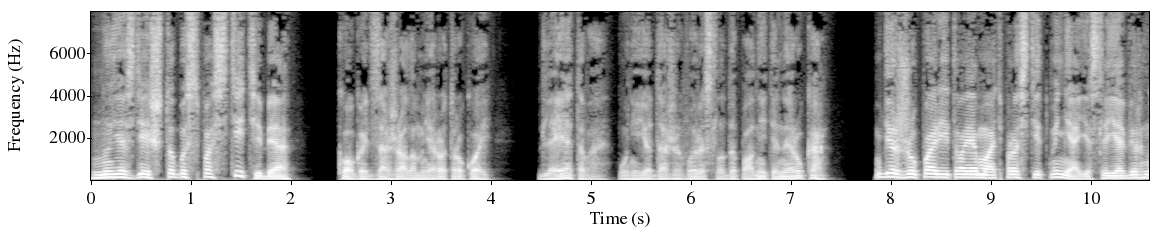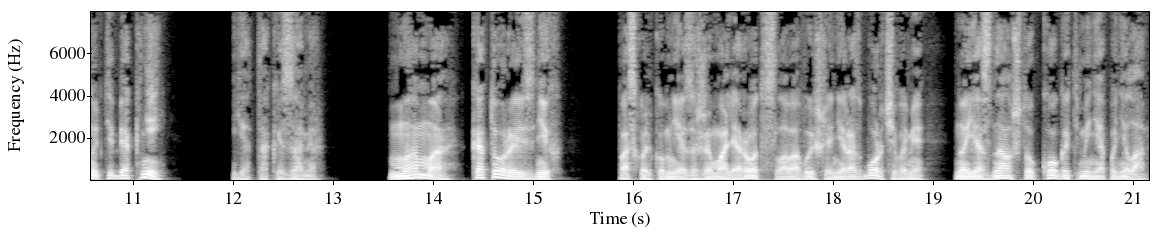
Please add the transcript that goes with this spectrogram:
Но я здесь, чтобы спасти тебя. Коготь зажала мне рот рукой. Для этого у нее даже выросла дополнительная рука. Держу пари, твоя мать простит меня, если я верну тебя к ней. Я так и замер. Мама, которая из них? Поскольку мне зажимали рот, слова вышли неразборчивыми, но я знал, что коготь меня поняла.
